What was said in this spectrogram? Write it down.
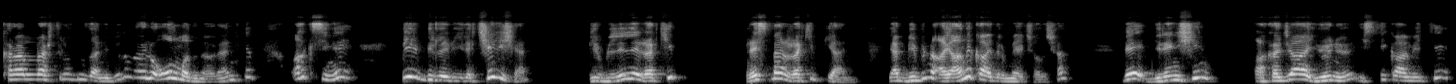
kararlaştırıldığını zannediyordum. Öyle olmadığını öğrendim. Aksine birbirleriyle çelişen, birbirleriyle rakip, resmen rakip yani. Yani birbirinin ayağını kaydırmaya çalışan ve direnişin akacağı yönü, istikameti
